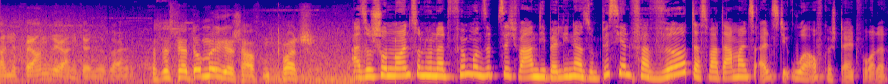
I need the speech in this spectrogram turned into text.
eine Fernsehantenne sein. Das ist für Dumme geschaffen, Quatsch. Also schon 1975 waren die Berliner so ein bisschen verwirrt. Das war damals, als die Uhr aufgestellt wurde.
